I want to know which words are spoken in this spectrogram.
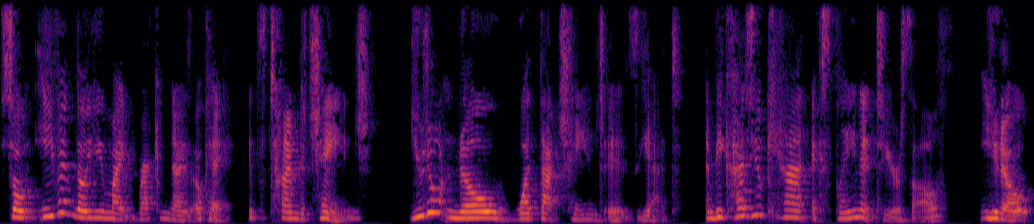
So even though you might recognize, okay, it's time to change, you don't know what that change is yet. And because you can't explain it to yourself, you know,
